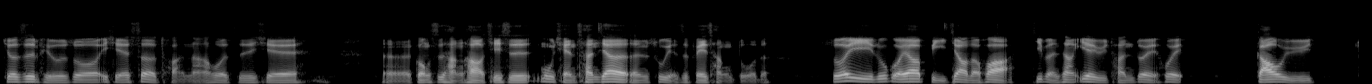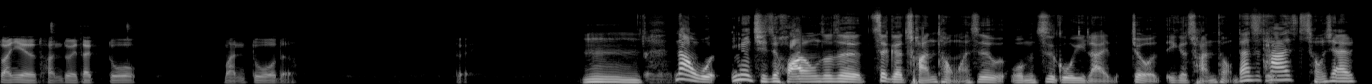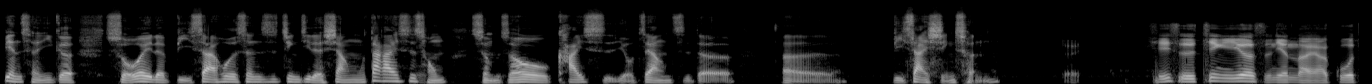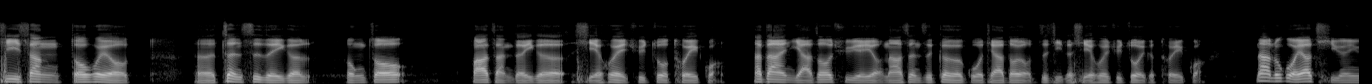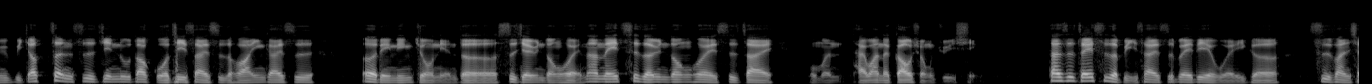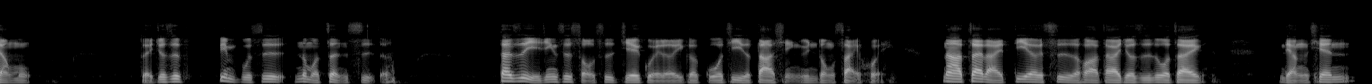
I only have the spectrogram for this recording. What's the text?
就是比如说一些社团啊，或者是一些呃公司行号，其实目前参加的人数也是非常多的。所以如果要比较的话，基本上业余团队会高于专业的团队再多蛮多的。嗯，那我因为其实划龙舟这这个传统啊，是我们自古以来就有一个传统，但是它从现在变成一个所谓的比赛或者甚至是竞技的项目，大概是从什么时候开始有这样子的呃比赛形成呢？其实近一二十年来啊，国际上都会有呃正式的一个龙舟发展的一个协会去做推广。那当然，亚洲区也有，那甚至各个国家都有自己的协会去做一个推广。那如果要起源于比较正式进入到国际赛事的话，应该是二零零九年的世界运动会。那那一次的运动会是在我们台湾的高雄举行，但是这一次的比赛是被列为一个示范项目，对，就是并不是那么正式的，但是已经是首次接轨了一个国际的大型运动赛会。那再来第二次的话，大概就是落在两千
